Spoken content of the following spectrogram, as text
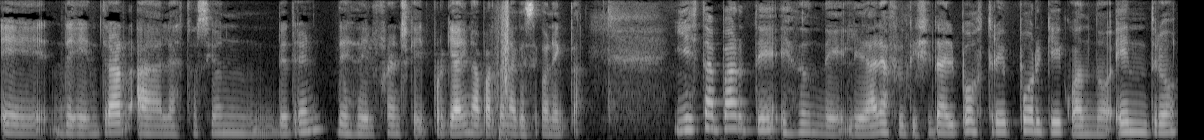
eh, de entrar a la estación de tren desde el French Gate, porque hay una parte en la que se conecta. Y esta parte es donde le da la frutillita del postre porque cuando entro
